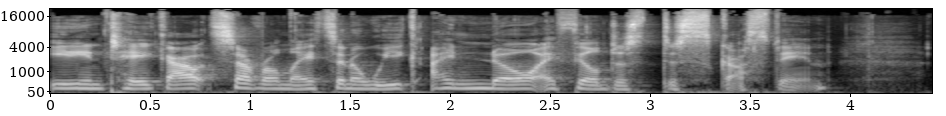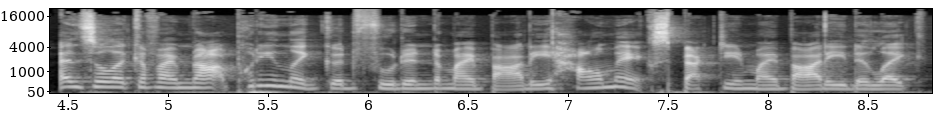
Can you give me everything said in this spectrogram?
eating takeout several nights in a week, I know I feel just disgusting. And so like if I'm not putting like good food into my body, how am I expecting my body to like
